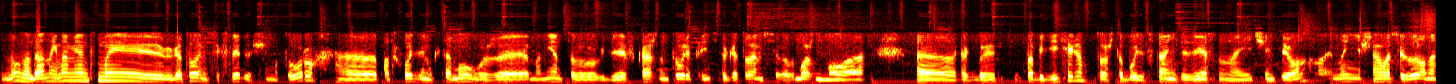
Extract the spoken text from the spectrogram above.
Ну, на данный момент мы готовимся к следующему туру. Э, подходим к тому уже моменту, где в каждом туре, в принципе, готовимся к возможному э, как бы победителю. То, что будет станет известно и чемпион нынешнего сезона.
